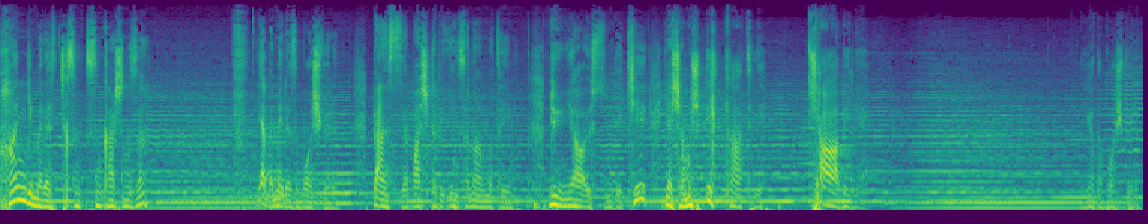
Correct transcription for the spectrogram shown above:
Hangi melez çıksın sizin karşınıza? Ya da melezi boş verin. Ben size başka bir insanı anlatayım. Dünya üstündeki yaşamış ilk katili. Kabil'i. Da boş verin.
